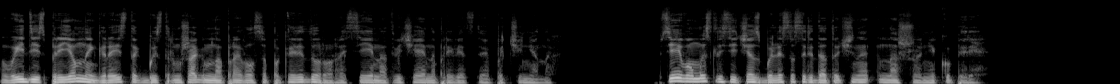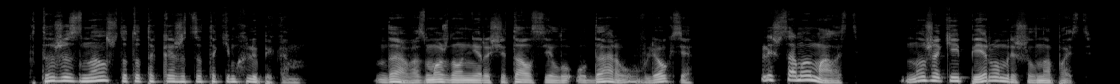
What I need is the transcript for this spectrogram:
Выйдя из приемной, Грейс так быстрым шагом направился по коридору, рассеянно отвечая на приветствия подчиненных. Все его мысли сейчас были сосредоточены на Шоне Купере. Кто же знал, что тот окажется таким хлюпиком? Да, возможно, он не рассчитал силу удара, увлекся. Лишь самую малость. Но Жакей первым решил напасть.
